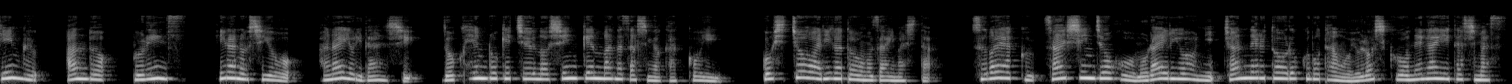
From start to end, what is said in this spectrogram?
キング、プリンス、平野紫耀、花より男子、続編ロケ中の真剣眼差しがかっこいい。ご視聴ありがとうございました。素早く最新情報をもらえるようにチャンネル登録ボタンをよろしくお願いいたします。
